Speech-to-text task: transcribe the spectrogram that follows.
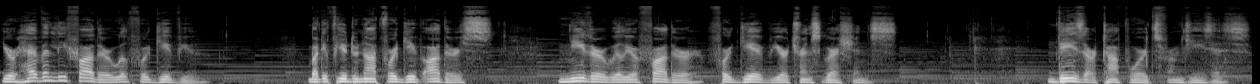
your heavenly Father will forgive you. But if you do not forgive others, neither will your Father forgive your transgressions. These are tough words from Jesus,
